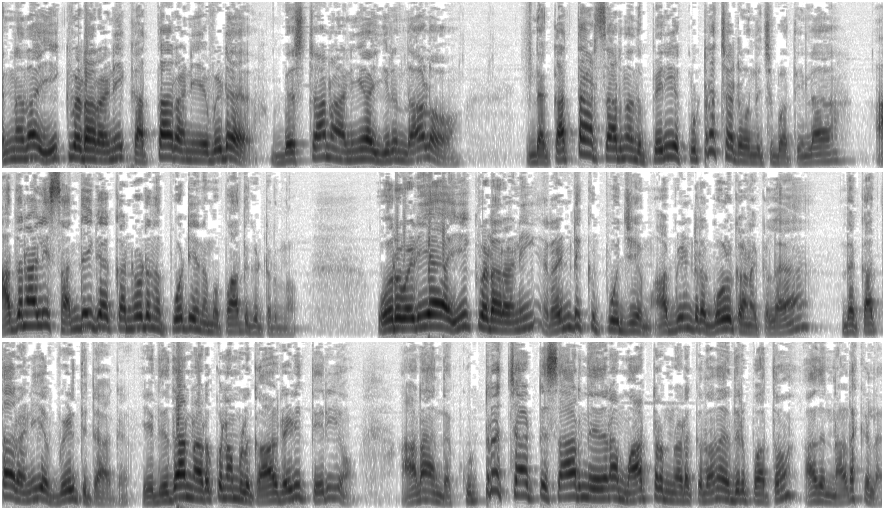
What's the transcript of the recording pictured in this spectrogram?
என்னதான் ஈக்வடார் அணி கத்தார் அணியை விட பெஸ்டான அணியாக இருந்தாலும் இந்த கத்தார் சார்ந்த அந்த பெரிய குற்றச்சாட்டு வந்துச்சு பார்த்தீங்களா அதனாலே சந்தேக கண்ணோடு அந்த போட்டியை நம்ம பார்த்துக்கிட்டு இருந்தோம். ஒரு வழியாக ஈக்வடார் அணி ரெண்டுக்கு பூஜ்ஜியம் அப்படின்ற கோல் கணக்கில் இந்த கத்தார் அணியை வீழ்த்திட்டாங்க. இதுதான் நடக்கும் நம்மளுக்கு ஆல்ரெடி தெரியும். ஆனால் அந்த குற்றச்சாட்டு சார்ந்த எதனா மாற்றம் நடக்குதான்னு எதிர்பார்த்தோம். அது நடக்கலை.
